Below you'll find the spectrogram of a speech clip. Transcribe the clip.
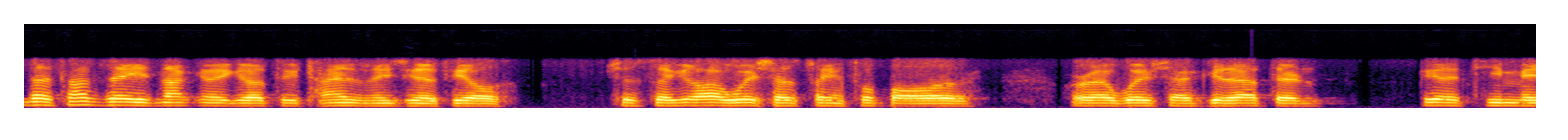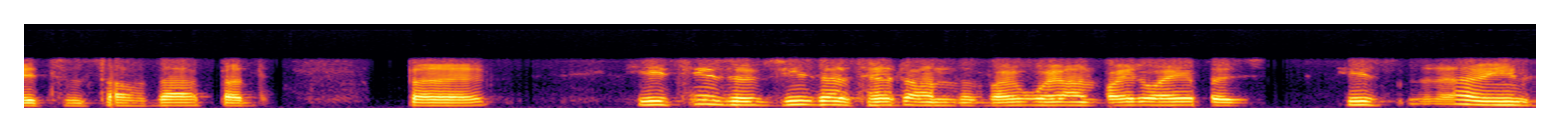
that's not to say he's not going to go through times when he's going to feel just like, oh, I wish I was playing football, or, or I wish I could get out there and be with teammates and stuff like that. But but he seems to seems to have his head on the right way on right way. But he's, I mean,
